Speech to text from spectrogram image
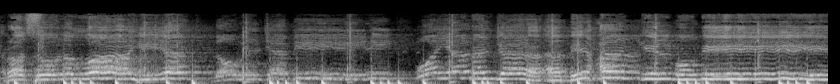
رسول الله يا ذو الجبين ويا من جاء بحق المبين.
